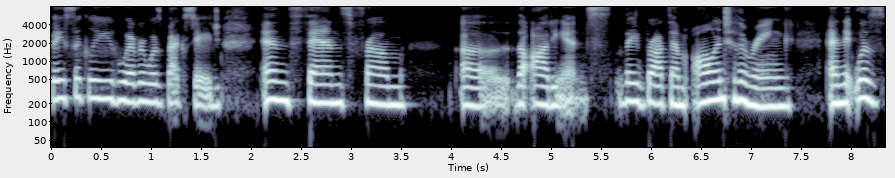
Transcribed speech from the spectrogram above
basically whoever was backstage and fans from uh, the audience. They brought them all into the ring and it was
